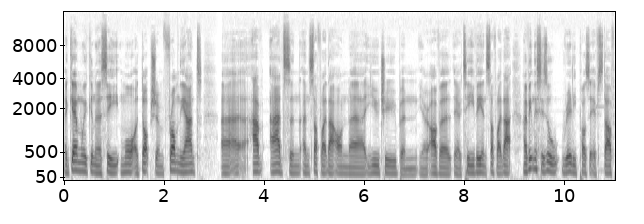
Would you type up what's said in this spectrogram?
Again, we're going to see more adoption from the ad uh, ads and, and stuff like that on uh, YouTube and you know other you know TV and stuff like that. I think this is all really positive stuff.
